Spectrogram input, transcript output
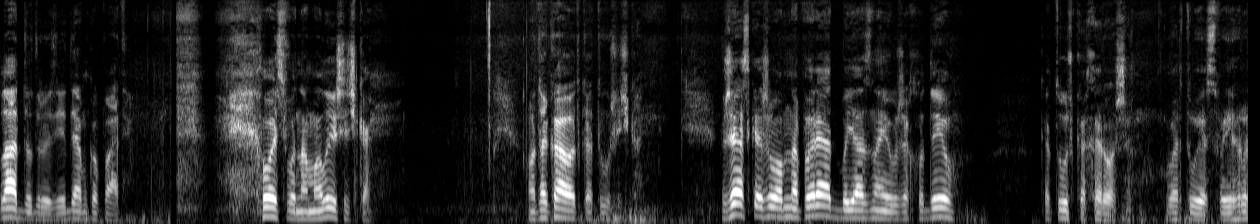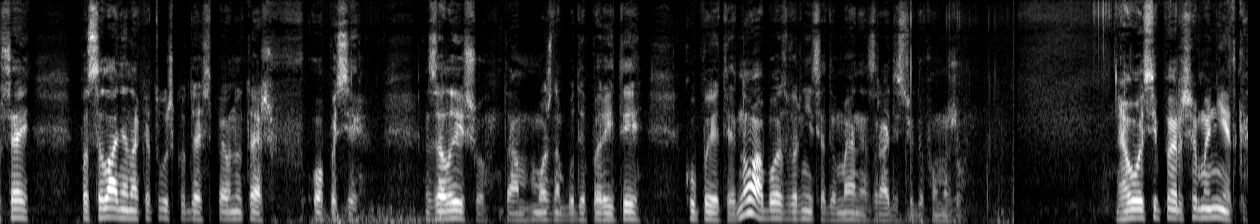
Ладно, друзі, йдемо копати. Ось вона малишечка. Отака от катушечка. Вже скажу вам наперед, бо я з нею вже ходив. Катушка хороша, вартує своїх грошей. Посилання на катушку десь, певно, теж в описі залишу. Там можна буде перейти, купити. Ну або зверніться до мене, з радістю допоможу. А ось і перша монетка.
